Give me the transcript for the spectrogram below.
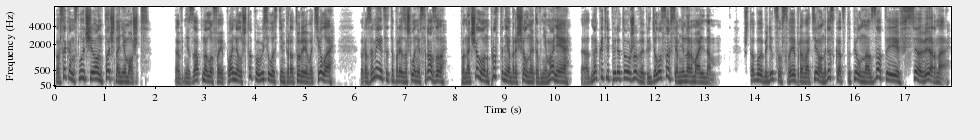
во всяком случае, он точно не может. Внезапно Луфэй понял, что повысилась температура его тела. Разумеется, это произошло не сразу. Поначалу он просто не обращал на это внимания, однако теперь это уже выглядело совсем ненормальным. Чтобы убедиться в своей правоте, он резко отступил назад, и всё верно.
